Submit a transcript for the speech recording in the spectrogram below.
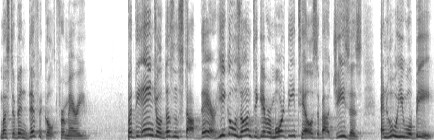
must have been difficult for Mary. But the angel doesn't stop there. He goes on to give her more details about Jesus and who he will be.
